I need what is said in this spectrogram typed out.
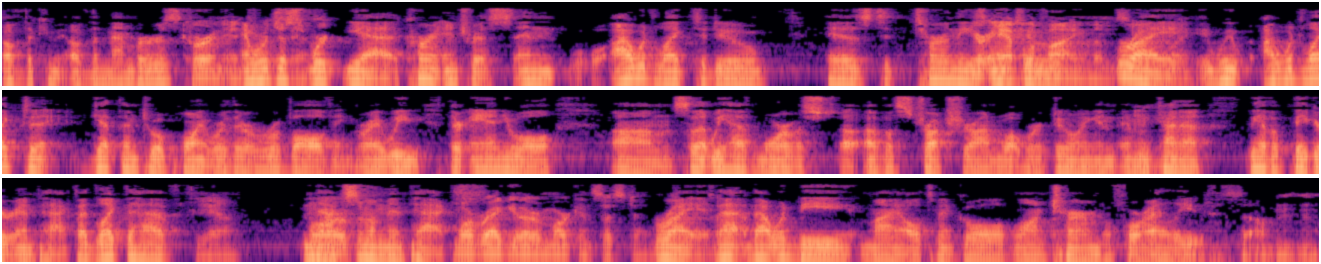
of the of the members Current interest. and we're just yes. we're yeah current interests and I would like to do is to turn these You're into, amplifying them. right we I would like to get them to a point where they're revolving right we they're annual um, so that we have more of a of a structure on what we're doing and, and we Mhm. kind of we have a bigger impact I'd like to have Yeah. More- maximum impact More regular, more consistent. right So- that that would be my ultimate goal long term before I leave so Mhm.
